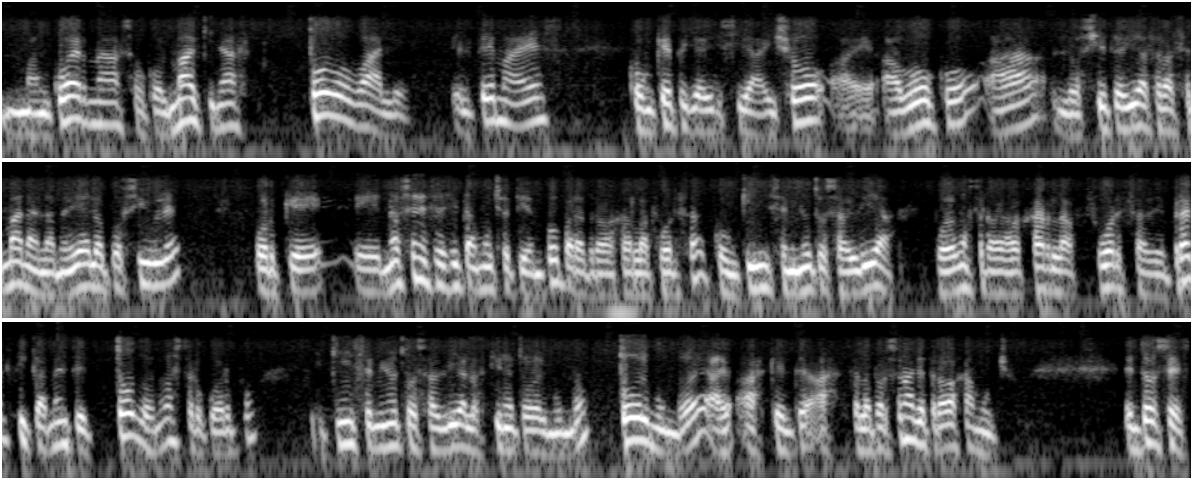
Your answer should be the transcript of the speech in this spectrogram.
mancuernas o con máquinas. Todo vale. El tema es con qué periodicidad. Y yo eh, aboco a los siete días a la semana, en la medida de lo posible, porque eh, no se necesita mucho tiempo para trabajar la fuerza. Con 15 minutos al día podemos trabajar la fuerza de prácticamente todo nuestro cuerpo y 15 minutos al día los tiene todo el mundo. Todo el mundo, ¿eh? hasta, la persona que trabaja mucho. Entonces,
